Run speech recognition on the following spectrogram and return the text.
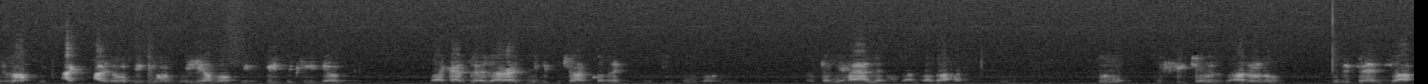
it's not. I, I don't. It's not really about. It's basically just like I said. I write music to try and connect with people on, on a higher level than other artists. So the features, I don't know. It depends, yeah.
